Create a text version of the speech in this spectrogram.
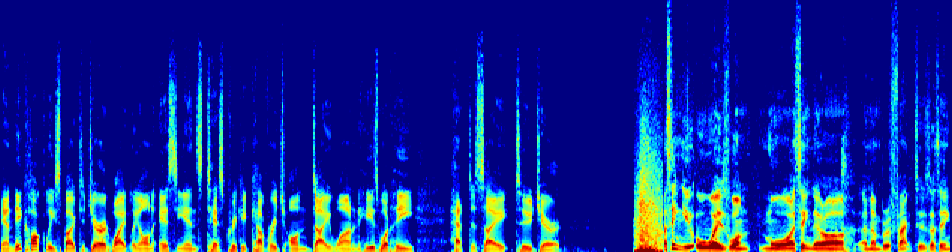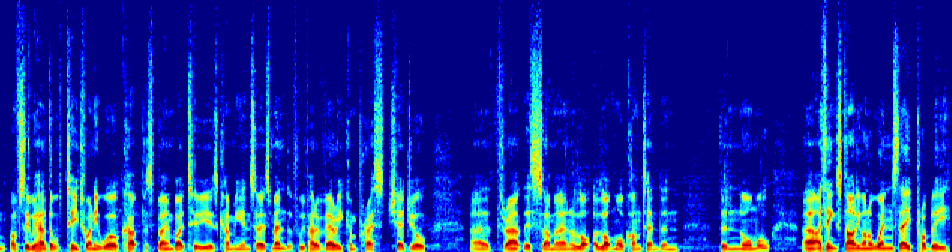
Now, Nick Hockley spoke to Gerard Whateley on SEN's Test cricket coverage on day one, and here's what he had to say to Gerard? I think you always want more. I think there are a number of factors. I think obviously we had the T20 World Cup postponed by two years coming in, so it's meant that we've had a very compressed schedule uh, throughout this summer and a lot a lot more content than than normal. Uh, I think starting on a Wednesday probably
